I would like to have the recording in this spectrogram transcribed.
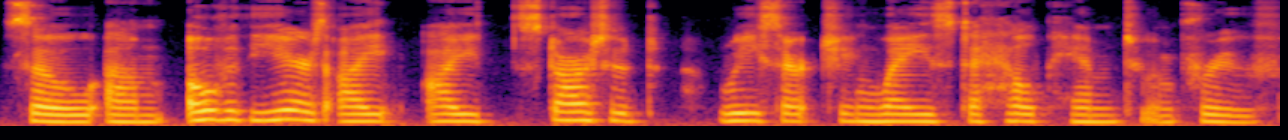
So um, over the years, I I started researching ways to help him to improve,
